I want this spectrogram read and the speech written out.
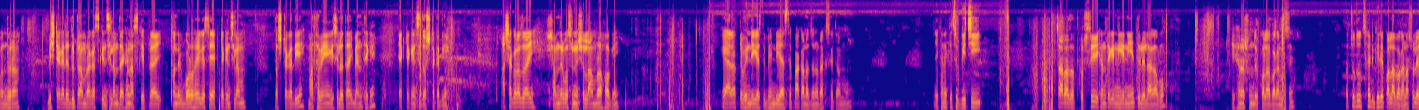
বন্ধুরা, বিশ টাকা দিয়ে দুটো আমরা গাছ কিনছিলাম। দেখেন আজকে প্রায় অনেক বড় হয়ে গেছে, একটা কিনছিলাম দশ টাকা দিয়ে, মাথা ভেঙে গেছিল তাই ব্যান থেকে, একটা কিনছি দশ টাকা দিয়ে। আশা করা যায় সামনের বছর ইনশাল্লাহ আমরা হবে। আরও একটা ভেন্ডি গাছ ভেন্ডি আছে, পাকানোর জন্য রাখছে তো আম্মু। এখানে কিছু বিচি চারাজাত করছি, এখান থেকে নিয়ে নিয়ে তুলে লাগাবো। এখানেও সুন্দর কলা বাগান আছে। চতুর্থ সাইড ঘিরে কলা বাগান, আসলে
